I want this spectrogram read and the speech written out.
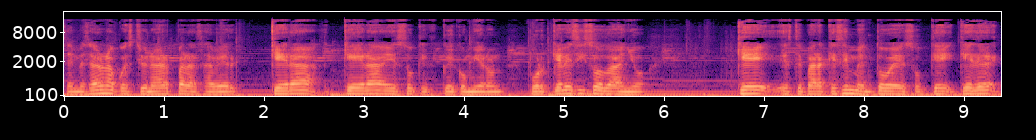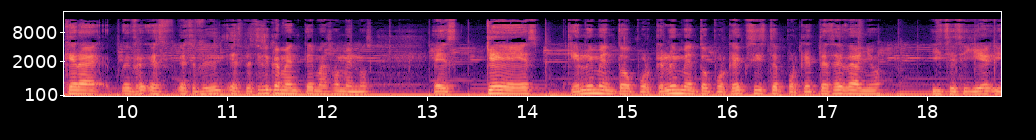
Se empezaron a cuestionar para saber qué era, qué era eso que, que, comieron, por qué les hizo daño, qué, este, para qué se inventó eso, qué, qué, qué era específicamente más o menos, es qué es, quién lo inventó, por qué lo inventó, por qué existe, por qué te hace daño y, se sigue, y,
